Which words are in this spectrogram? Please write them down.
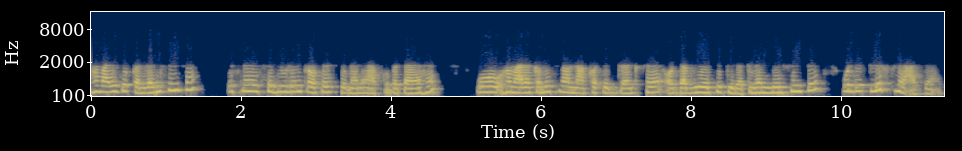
हमारी जो कन्वेंशन है उसमें शेड्यूलिंग प्रोसेस जो मैंने आपको बताया है वो हमारा कमीशन ऑन नार्कोटिक ड्रग्स है और डब्ल्यू एच ओ की रिकमेंडेशन पे वो लिस्ट में आते हैं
